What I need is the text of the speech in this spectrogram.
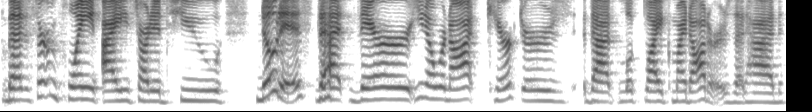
But at a certain point i started to notice that there you know were not characters that looked like my daughters that had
